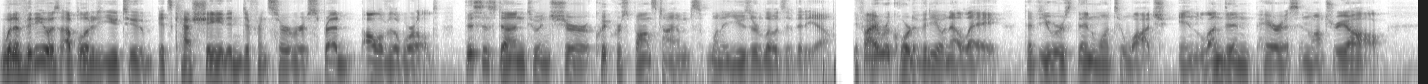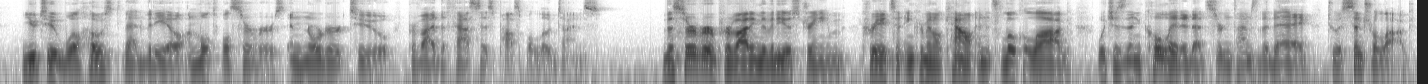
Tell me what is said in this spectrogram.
When a video is uploaded to YouTube, it's cached in different servers spread all over the world. This is done to ensure quick response times when a user loads a video. If I record a video in LA that viewers then want to watch in London, Paris, and Montreal, YouTube will host that video on multiple servers in order to provide the fastest possible load times. The server providing the video stream creates an incremental count in its local log, which is then collated at certain times of the day to a central log.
